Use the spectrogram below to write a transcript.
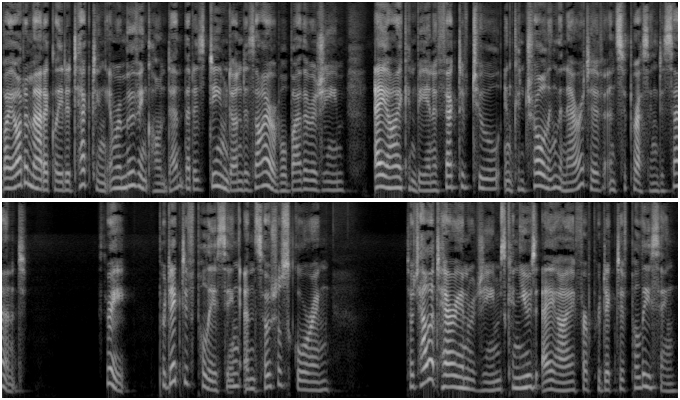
by automatically detecting and removing content that is deemed undesirable by the regime, AI can be an effective tool in controlling the narrative and suppressing dissent. 3. Predictive policing and social scoring. Totalitarian regimes can use AI for predictive policing,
